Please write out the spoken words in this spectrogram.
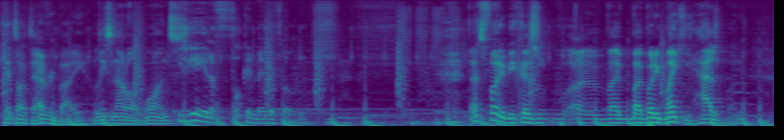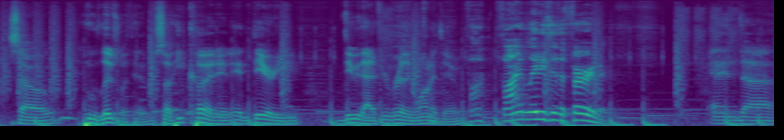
Can't talk to everybody, at least not all at once. He's gonna get a fucking megaphone. That's funny because uh, my, my buddy Mikey has one, so who lives with him, so he could, in, in theory, do that if you really wanted to. Fi- Fine ladies of the ferryman. And uh,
